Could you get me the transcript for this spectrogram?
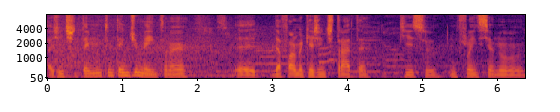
a gente tem muito entendimento, né? É, da forma que a gente trata que isso influencia no, no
